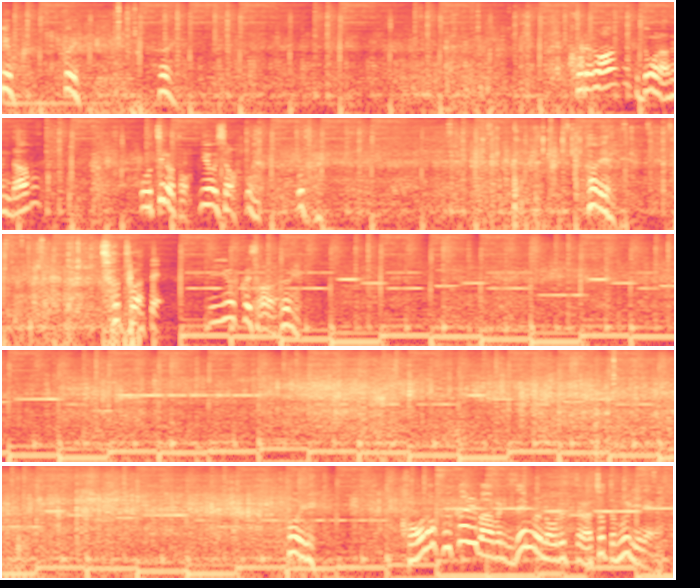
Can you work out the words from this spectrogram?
よ。ほい。ほい。これはどうなるんだ？落ちろと。よいしょ。はい。ちょっと待って。よっこいしょ。はい。ほい。この深いバームに全部乗るってのはちょっと無理ね。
